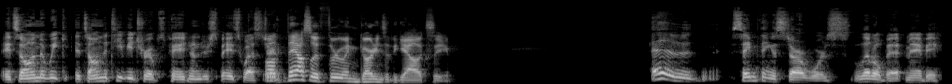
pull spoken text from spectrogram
it's on the week. It's on the TV tropes page under space western. well, they also threw in Guardians of the Galaxy. Eh, same thing as Star Wars, a little bit maybe.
